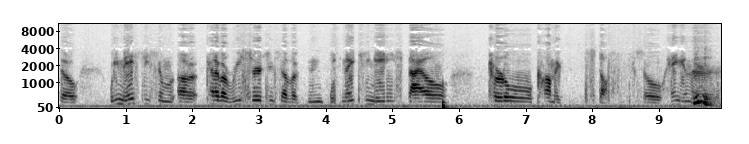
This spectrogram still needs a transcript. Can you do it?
so we may see some uh, kind of a resurgence of a 1980s style turtle comic stuff. So hang in there.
